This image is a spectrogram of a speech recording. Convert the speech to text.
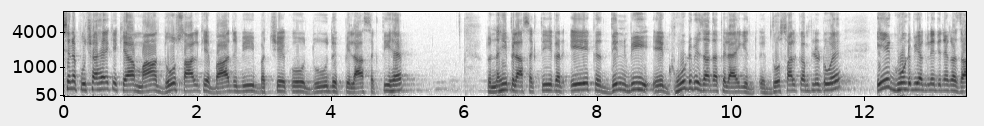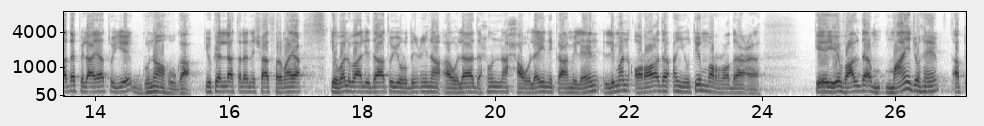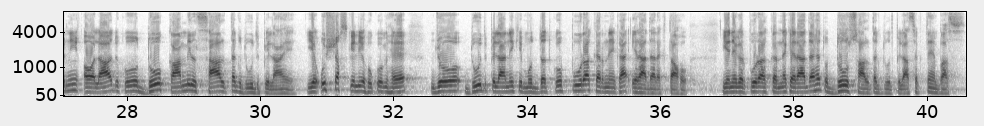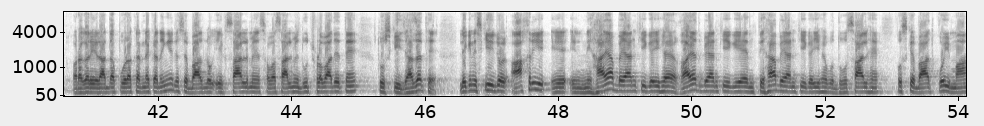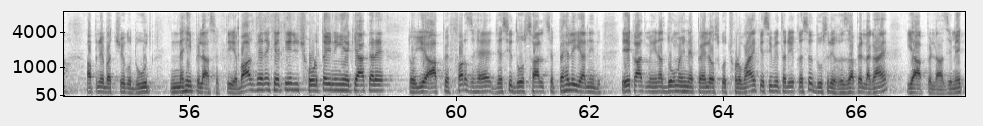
کسی نے پوچھا ہے کہ کیا ماں دو سال کے بعد بھی بچے کو دودھ پلا سکتی ہے؟ تو نہیں پلا سکتی، اگر ایک دن بھی ایک گھونٹ بھی زیادہ پلائے گی دو سال کمپلیٹ ہوئے، ایک گھونٹ بھی اگلے دن اگر زیادہ پلایا تو یہ گناہ ہوگا۔ کیونکہ اللہ تعالیٰ نے شاید فرمایا کہ والوالدات یرضعن اولادہن حولین کاملین لمن اراد ان یتم الرضاع۔ کہ یہ والدہ مائیں جو ہیں اپنی اولاد کو دو کامل سال تک دودھ پلائیں۔ یہ اس شخص کے لیے حکم ہے جو دودھ پلانے کی مدت کو پورا کرنے کا ارادہ رکھتا ہو۔ یعنی اگر پورا کرنے کا ارادہ ہے تو دو سال تک دودھ پلا سکتے ہیں بس۔ اور اگر ارادہ پورا کرنے کا نہیں ہے، جیسے بعض لوگ ایک سال میں، سوا سال میں دودھ چھڑوا دیتے ہیں، تو اس کی اجازت ہے۔ لیکن اس کی جو آخری نہایہ بیان کی گئی ہے، غایت بیان کی گئی ہے، انتہا بیان کی گئی ہے، وہ دو سال ہیں۔ اس کے بعد کوئی ماں اپنے بچے کو دودھ نہیں پلا سکتی ہے۔ بعض بہنیں کہتی ہیں جی چھوڑتے ہی نہیں ہے، کیا کرے؟ تو یہ آپ پہ فرض ہے جیسی دو سال سے پہلے یعنی ایک آدھ مہینہ، دو مہینے پہلے اس کو چھڑوائیں، کسی بھی طریقے سے دوسری غذا پہ لگائیں، یہ آپ پہ لازم ہے۔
